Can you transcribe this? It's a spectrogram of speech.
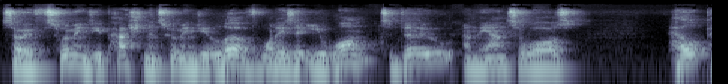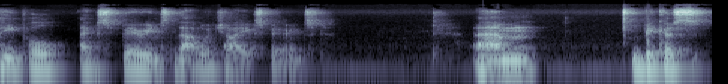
so if swimming's your passion and swimming's your love, what is it you want to do? And the answer was help people experience that which I experienced. Um, because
